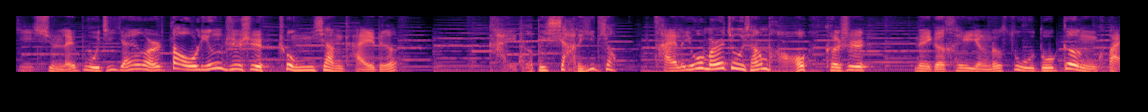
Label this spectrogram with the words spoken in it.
以迅雷不及掩耳盗铃之势冲向凯德。凯德被吓了一跳，踩了油门就想跑，可是那个黑影的速度更快，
